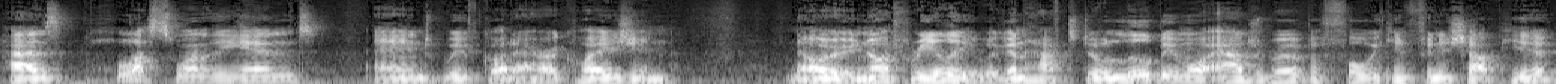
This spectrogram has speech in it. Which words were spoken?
has plus 1 at the end, and we've got our equation. No, not really. We're going to have to do a little bit more algebra before we can finish up here.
